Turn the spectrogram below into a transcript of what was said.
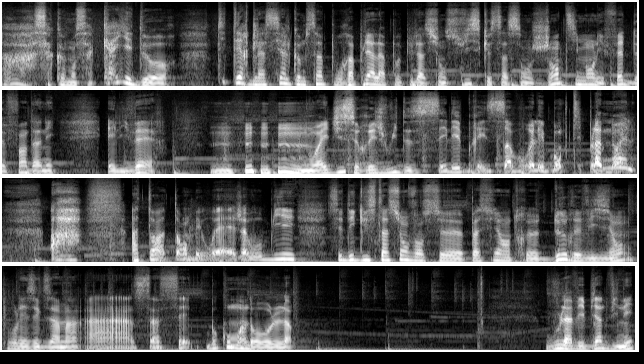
Ah, ça commence à cailler dehors. Petit air glacial comme ça pour rappeler à la population suisse que ça sent gentiment les fêtes de fin d'année. Et l'hiver. Hum, hum. YG se réjouit de célébrer, savourer les bons petits plats de Noël. Ah, attends, attends, mais ouais, j'avais oublié. Ces dégustations vont se passer entre deux révisions pour les examens. Ah, ça c'est beaucoup moins drôle. Vous l'avez bien deviné,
